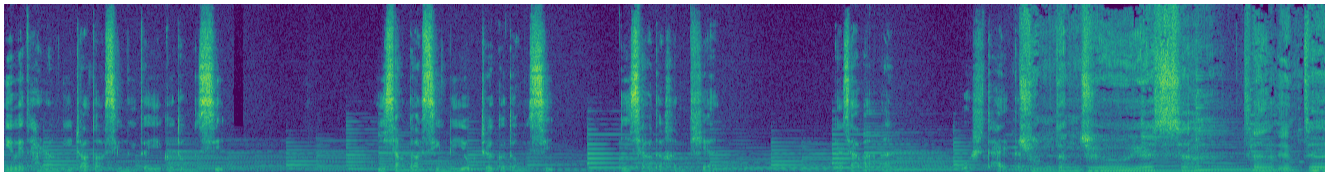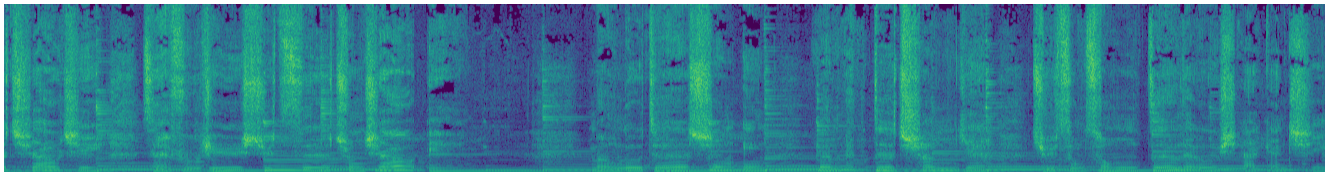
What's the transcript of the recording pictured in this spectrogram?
因为它让你找到心里的一个东西。一想到心里有这个东西，你笑得很甜。大家晚安，我是台灯。在赋予诗词中脚印，忙碌的身影，漫漫的长夜，却匆匆的留下感情。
